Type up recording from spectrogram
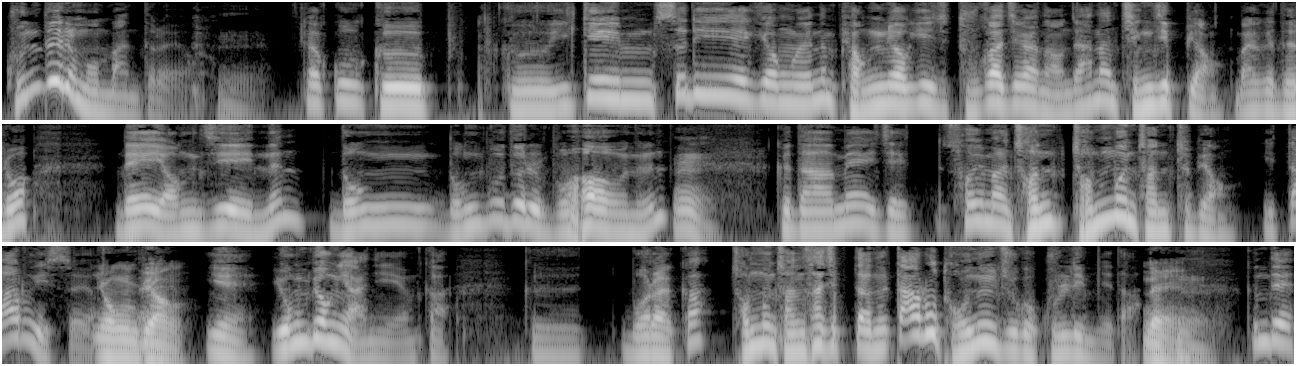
군대를 못 만들어요. 음. 그래갖고 그, 그, 이 게임 3의 경우에는 병력이 이제 두 가지가 나오는데 하나는 징집병. 말 그대로 내 영지에 있는 농, 농부들을 모아오는 음. 그 다음에 이제 소위 말하는 전, 전문 전투병이 따로 있어요. 용병. 예, 용병이 아니에요. 그러니까 그, 뭐랄까? 전문 전사 집단을 따로 돈을 주고 굴립니다. 네. 음. 근데,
